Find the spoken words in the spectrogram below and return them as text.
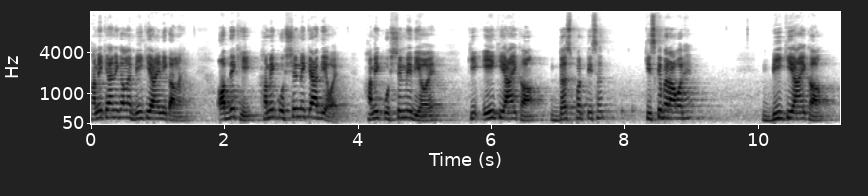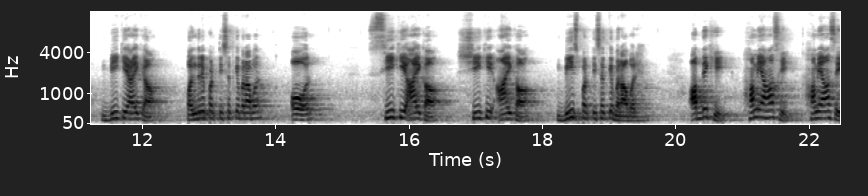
हमें क्या निकालना है? बी की आय निकालना है। अब देखिए, हमें क्वेश्चन में क्या दिया हुआ है? हमें क्वेश्चन में दिया है कि ए की आय का दस प्रतिशत किसके बराबर है? बी की आय का बी की आय का पंद्रह प्रतिशत के बराबर और सी की आय का सी की आय का बीस प्रतिशत के बराबर है। अब देखिए, हम यहाँ से, हम यहाँ से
